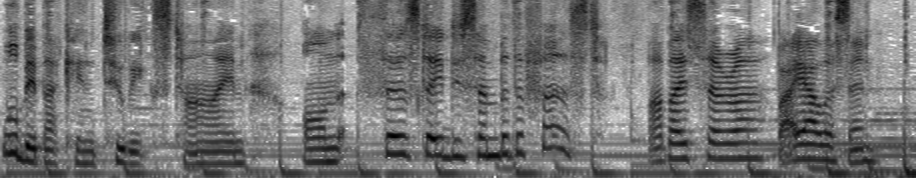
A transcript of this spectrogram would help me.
We'll be back in two weeks' time on Thursday, December the 1st. Bye bye, Sarah. Bye, Allison.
